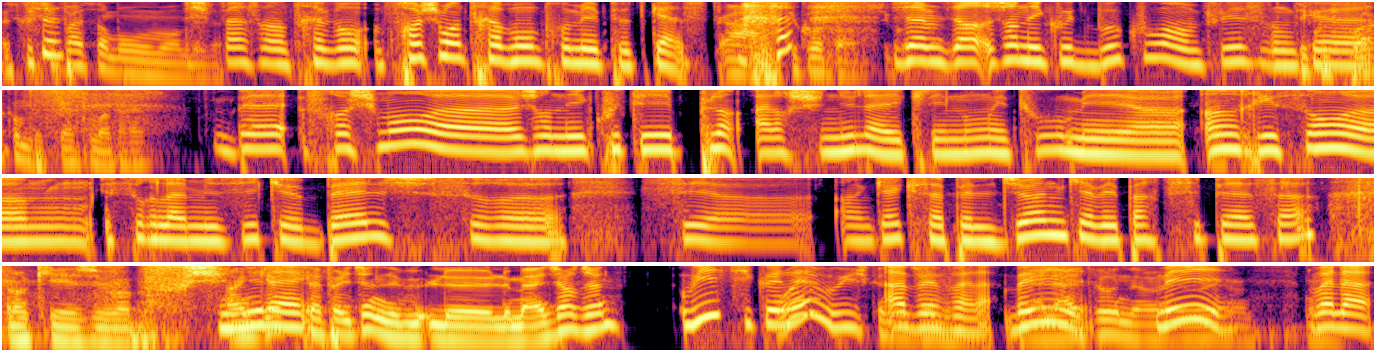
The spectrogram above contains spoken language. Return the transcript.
Est-ce que tu passes un bon moment Je passe un très bon, franchement, très bon premier podcast. Ah, je suis content. J'aime bien, j'en écoute beaucoup en plus. Donc, euh, quoi comme podcast Ça m'intéresse. Ben, franchement, euh, j'en ai écouté plein. Alors, je suis nulle avec les noms et tout, mais euh, un récent euh, sur la musique belge, sur c'est un gars qui s'appelle John qui avait participé à ça. Ok, je vois. Pff, je suis Un nulle gars qui s'appelle John, le, le- le manager John? Oui, tu connais? Oui, oui, je connais. Ah ben voilà. Ben À oui. zone, Mais oui. Voilà.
